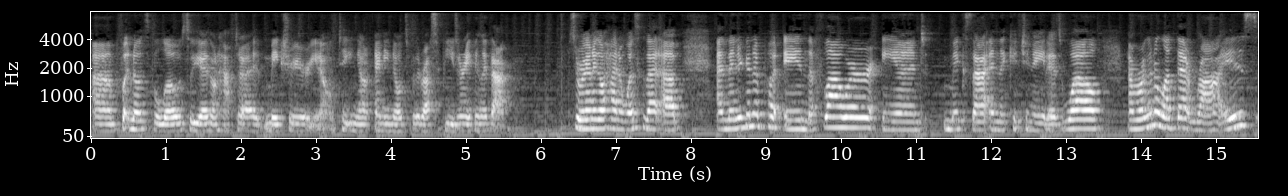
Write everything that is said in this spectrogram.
um, footnotes below so you guys don't have to make sure you're, you know, taking out any notes for the recipes or anything like that. So we're gonna go ahead and whisk that up and then you're gonna put in the flour and mix that in the KitchenAid as well and we're gonna let that rise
